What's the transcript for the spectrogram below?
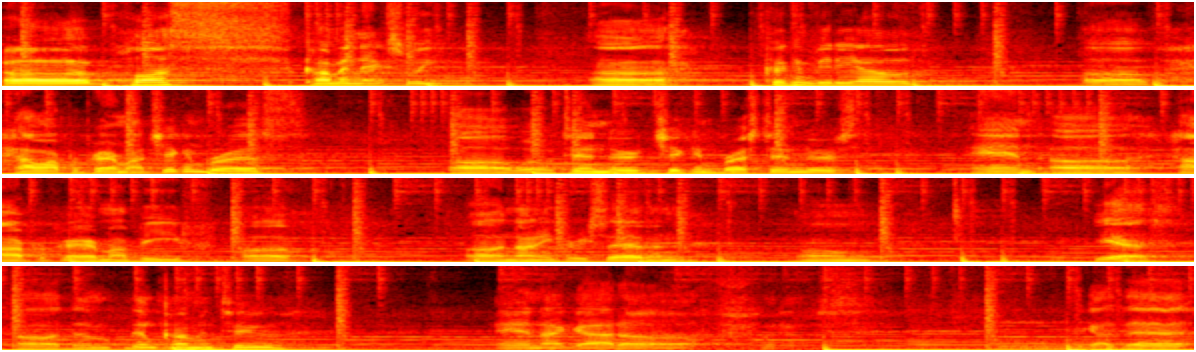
uh, plus coming next week, uh, cooking video of how I prepare my chicken breast, uh, well, tender, chicken breast tenders, and uh, how I prepare my beef, uh, uh, 93.7. Um, yes, uh, them, them coming too. And I got, uh? I got that.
